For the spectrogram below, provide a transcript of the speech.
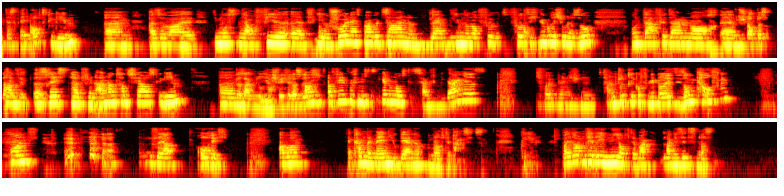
das Geld ausgegeben. Ähm, also weil die mussten ja auch viel äh, ihre Schulden erstmal bezahlen. Dann bleib- blieben nur noch 40 übrig oder so. Und dafür dann noch ähm, glaube, das, das, haben das Rest halt für einen anderen Transfer ausgegeben. Ähm, da sagen wir noch ja. nicht, welcher das ist. und auf jeden Fall finde ich das ehrenlos, dass Sancho gegangen ist. Ich wollte mir nicht ein Sancho-Trikot für die neue Saison kaufen. Und sehr traurig. Aber er kann bei Man U gerne immer auf der Bank sitzen. Okay. Weil Dortmund hätte ihn nie auf der Bank lange sitzen lassen.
